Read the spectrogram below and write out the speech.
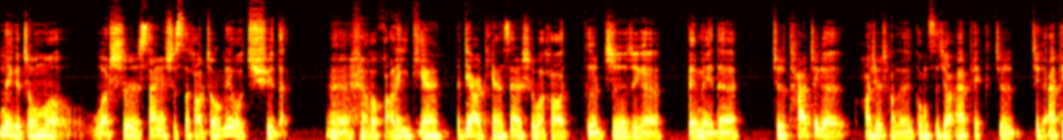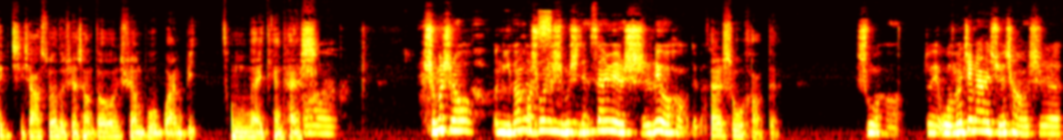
那个周末我是三月十四号周六去的，嗯，然后滑了一天。第二天三月十五号得知这个北美的，就是他这个滑雪场的公司叫 Epic，就是这个 Epic 旗下所有的雪场都宣布关闭，从那一天开始。什么时候？你刚才说是什么时间？三月十六号对吧？三月十五号对。十五号，对我们这边的雪场是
